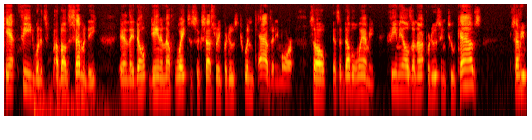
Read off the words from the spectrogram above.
can't feed when it's above 70, and they don't gain enough weight to successfully produce twin calves anymore. So it's a double whammy females are not producing two calves. 70%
